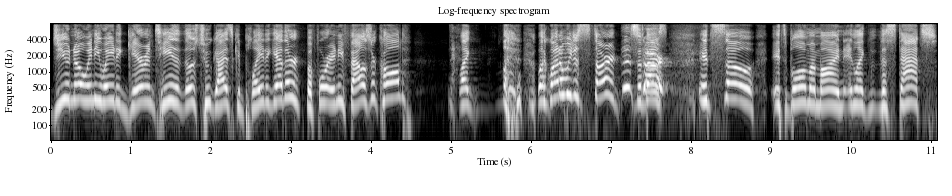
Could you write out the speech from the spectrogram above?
Do you know any way to guarantee that those two guys can play together before any fouls are called? Like, like why don't we just start the start. best? It's so it's blowing my mind, and like the stats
